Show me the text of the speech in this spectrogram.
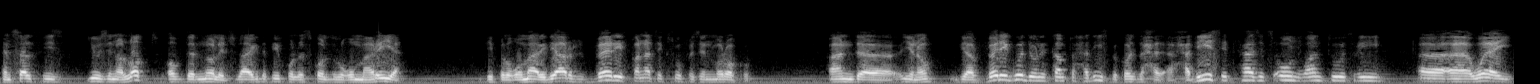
himself is using a lot of their knowledge like the people is called Al-Ghumariya people Ghumari they are very fanatic Sufis in Morocco. And uh, you know they are very good when it comes to hadith because the hadith it has its own one two three uh, uh, way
